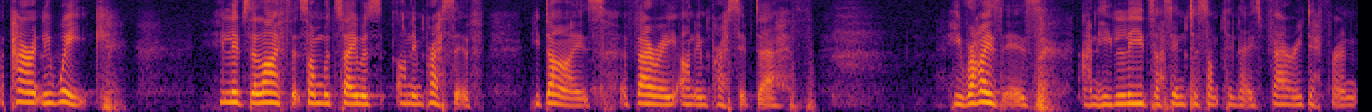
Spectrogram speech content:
apparently weak, he lives a life that some would say was unimpressive. He dies a very unimpressive death. He rises and he leads us into something that is very different.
